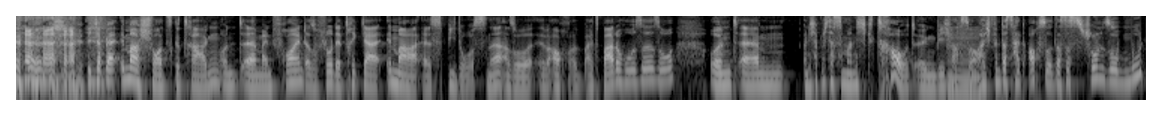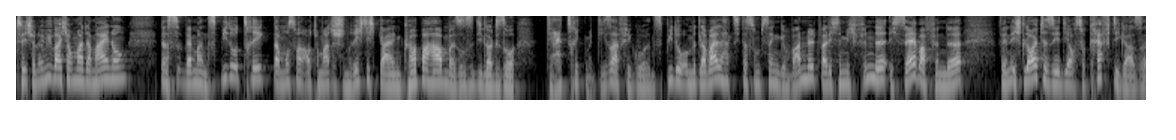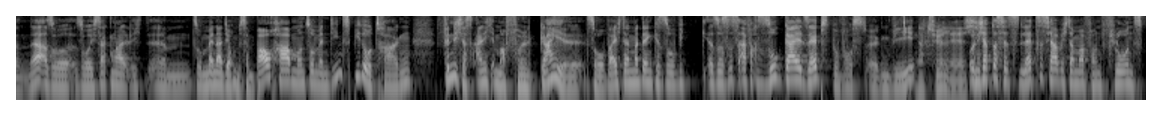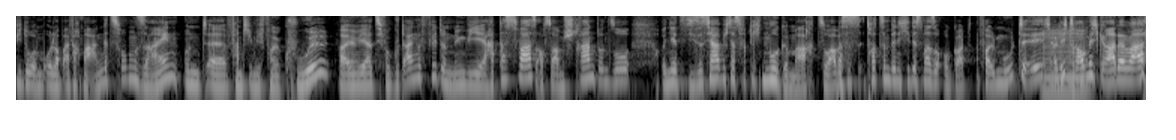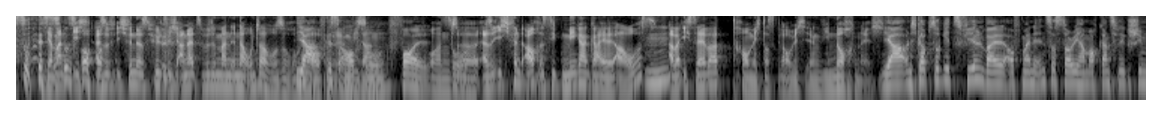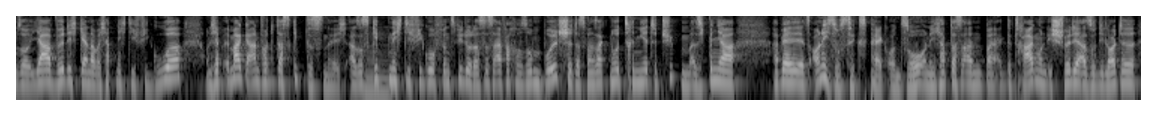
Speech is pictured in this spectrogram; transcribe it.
ich habe ja immer Shorts getragen und äh, mein Freund, also Flo, der trägt ja immer äh, Speedos, ne? Also äh, auch äh, als Badehose so. Und ähm, und ich habe mich das immer nicht getraut irgendwie. Ich war auch so, oh, ich finde das halt auch so, das ist schon so mutig. Und irgendwie war ich auch mal der Meinung, dass wenn man Speedo trägt, dann muss man automatisch einen richtig geilen Körper haben, weil sonst sind die Leute so, der trägt mit dieser Figur ein Speedo. Und mittlerweile hat sich das so ein bisschen gewandelt, weil ich nämlich finde, ich selber finde, wenn ich Leute sehe, die auch so kräftiger sind, ne? also so, ich sag mal, ich, ähm, so Männer, die auch ein bisschen Bauch haben und so, wenn die ein Speedo tragen, finde ich das eigentlich immer voll geil, so, weil ich dann immer denke, so wie, also es ist einfach so geil selbstbewusst irgendwie. Natürlich. Und ich habe das jetzt, letztes Jahr habe ich dann mal von Flo und Speedo im Urlaub einfach mal angezogen sein und äh, fand ich irgendwie voll cool, weil irgendwie hat sich voll gut angefühlt und irgendwie hat das was, auch so am Strand und so. Und jetzt dieses Jahr habe ich das wirklich nur gemacht, so. Aber es ist, trotzdem bin ich jedes Mal so, oh Gott, voll mutig und ich traue mich gerade was. Mhm. ja, man, ist ich, so. also ich finde, es fühlt sich an, als würde man in der Unterhose ja, rumlaufen. ist auch so, dann. voll. Und so. Mhm. äh, also ich finde auch, es sieht mega geil aus, aber ich selber traue mich das, glaube ich, irgendwie noch nicht. Ja, und ich glaube, so geht's vielen, weil auf meine Insta-Story haben auch ganz viele geschrieben, so, ja, würde ich gerne, aber ich habe nicht die Figur. Und ich habe immer geantwortet, das gibt es nicht. Also es gibt nicht die Figur für ein Speedo. Das ist einfach so ein Bullshit, dass man sagt, nur trainierte Typen. Also ich bin ja habe ja jetzt auch nicht so Sixpack und so und ich habe das an, getragen und ich schwöre dir, also die Leute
